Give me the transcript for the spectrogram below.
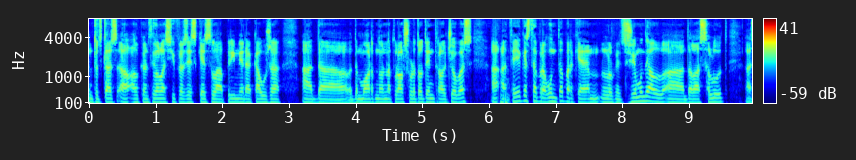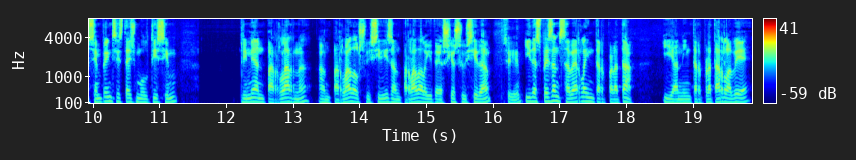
En tot cas, el el que ens diuen les xifres és que és la primera causa eh, de, de mort no natural, sobretot entre els joves. Eh, Et feia aquesta pregunta perquè l'Organització Mundial eh, de la Salut eh, sempre insisteix moltíssim primer en parlar-ne, en parlar dels suïcidis, en parlar de la ideació suïcida, Sí. i després en saber-la interpretar, i en interpretar-la bé,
